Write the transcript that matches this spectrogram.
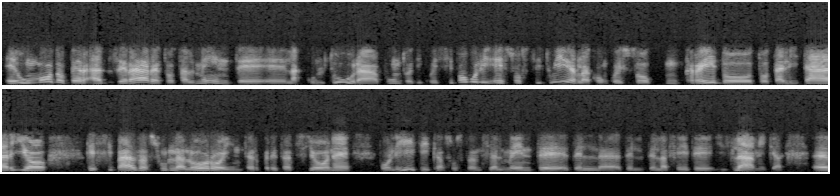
è un modo per azzerare totalmente totalmente eh, la cultura appunto di questi popoli e sostituirla con questo credo totalitario che si basa sulla loro interpretazione politica sostanzialmente del, del, della fede islamica. Eh,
